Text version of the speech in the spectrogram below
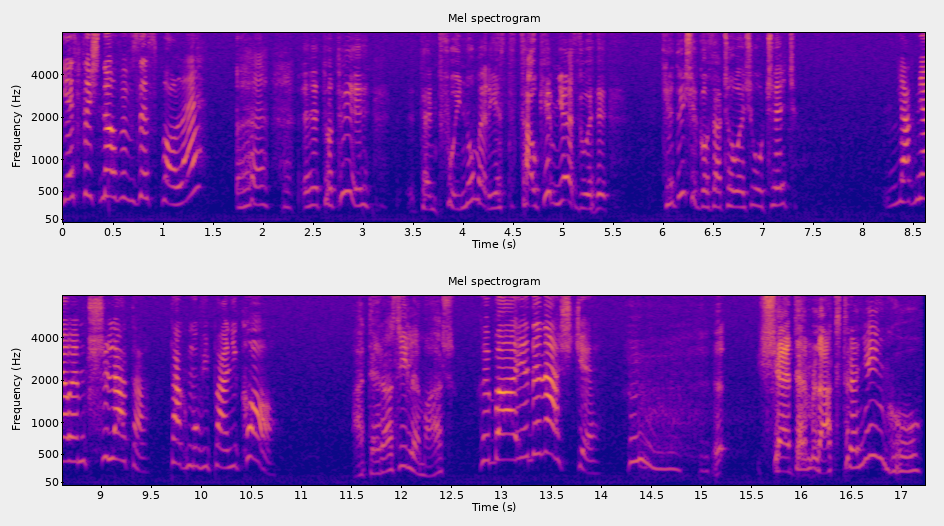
Jesteś nowy w zespole? E, e, to ty. Ten twój numer jest całkiem niezły. Kiedy się go zacząłeś uczyć? Jak miałem trzy lata. Tak mówi pani Ko. A teraz ile masz? Chyba jedenaście. Siedem lat treningu.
